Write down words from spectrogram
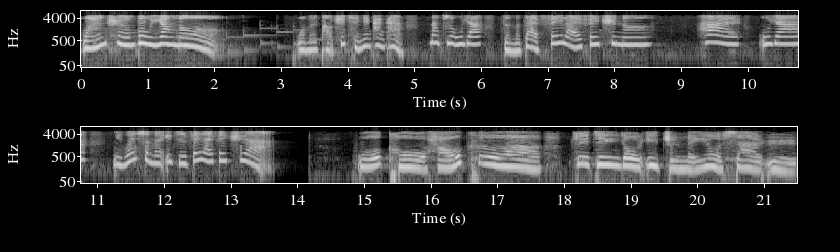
完全不一样呢。我们跑去前面看看，那只乌鸦怎么在飞来飞去呢？嗨，乌鸦。你为什么一直飞来飞去啊？我口好渴啊！最近又一直没有下雨，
